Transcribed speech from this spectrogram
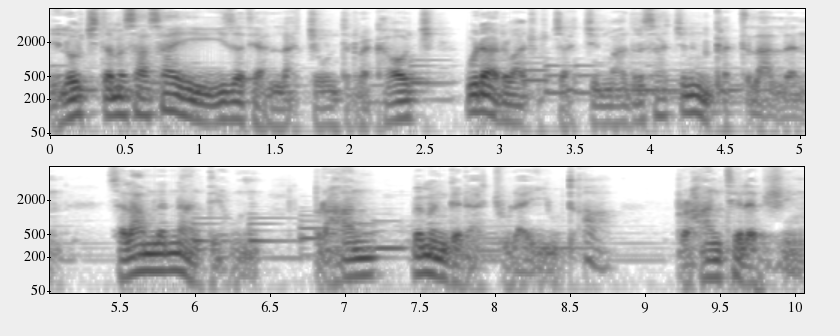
ሌሎች ተመሳሳይ ይዘት ያላቸውን ትረካዎች ወደ አድማጮቻችን ማድረሳችንን እንቀጥላለን። ሰላም ለእናንተ ይሁን። ብርሃን በመንገዳችሁ ላይ ይውጣ። ብርሃን ቴሌቪዥን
